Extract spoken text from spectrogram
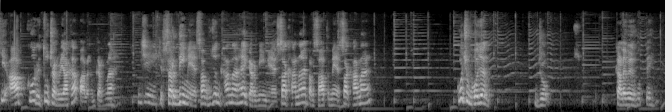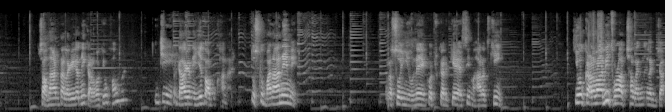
कि आपको ऋतुचर्या का पालन करना है। जी। कि सर्दी में ऐसा भोजन खाना है गर्मी में ऐसा खाना है बरसात में ऐसा खाना है। कुछ भोजन जो कड़वे होते हैं साधारणता लगेगा नहीं कड़वा क्यों खाऊं मैं? जी। कहा नहीं ये तो आपको खाना है। तो उसको बनाने में रसोइयों ने कुछ करके ऐसी महारत की कि वो कड़वा भी थोड़ा अच्छा लगने लग जा।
